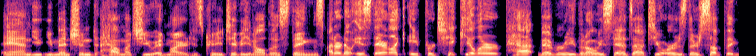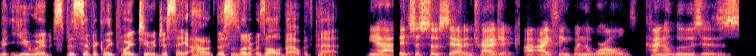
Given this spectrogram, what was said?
And you, you mentioned how much you admired his creativity and all those things. I don't know, is there like a particular Pat memory that always stands out to you, or is there something that you would specifically point to and just say, oh, this is what it was all about with Pat? Yeah, it's just so sad and tragic. I, I think when the world kind of loses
